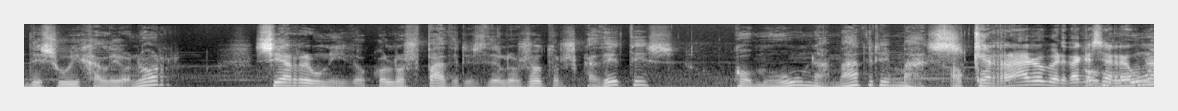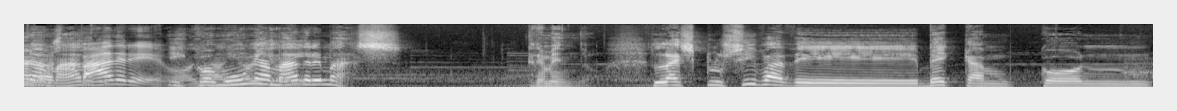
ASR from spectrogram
de su hija Leonor, se ha reunido con los padres de los otros cadetes como una madre más. Oh, qué raro, ¿verdad? Que se reúnan una los madre, padres. Y Oy, como oy, una oy. madre más. Tremendo. La exclusiva de Beckham con,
